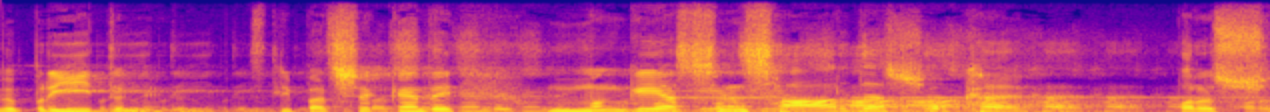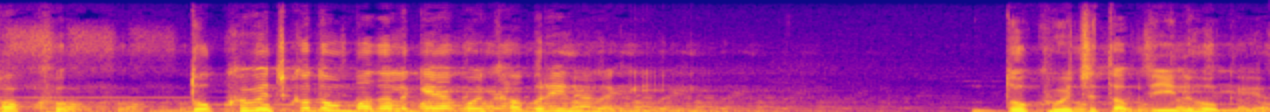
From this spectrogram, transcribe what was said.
ਵਿਪਰੀਤ ਨੇ। ਇਸ ਲਈ ਪਾਤਸ਼ਾਹ ਕਹਿੰਦੇ, ਮੰਗਿਆ ਸੰਸਾਰ ਦਾ ਸੁੱਖ ਹੈ, ਪਰ ਸੁੱਖ ਦੁੱਖ ਵਿੱਚ ਕਦੋਂ ਬਦਲ ਗਿਆ ਕੋਈ ਖਬਰ ਹੀ ਨਾ ਲੱਗੀ। ਦੁੱਖ ਵਿੱਚ ਤਬਦੀਲ ਹੋ ਗਿਆ।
